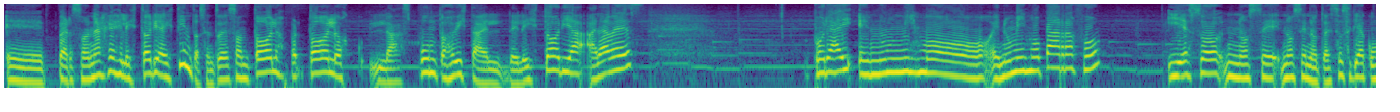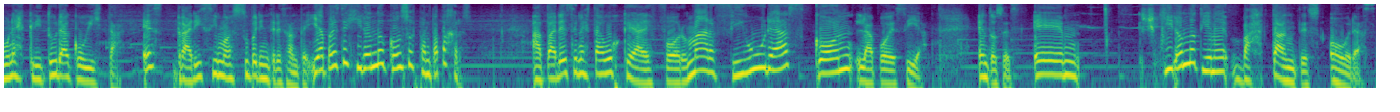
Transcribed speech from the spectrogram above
eh, personajes de la historia distintos. Entonces son todos los, todos los, los puntos de vista de la historia a la vez, por ahí en un mismo, en un mismo párrafo, y eso no se, no se nota. Eso sería como una escritura cubista. Es rarísimo, es súper interesante. Y aparece Girondo con sus espantapájaros. Aparece en esta búsqueda de formar figuras con la poesía. Entonces, eh, Girondo tiene bastantes obras.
